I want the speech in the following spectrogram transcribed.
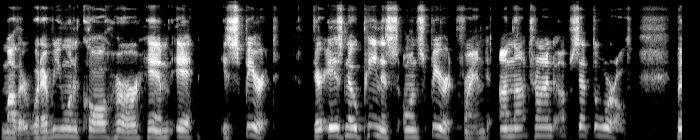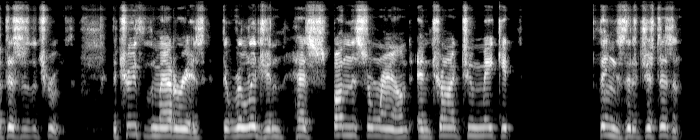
mother, whatever you want to call her, him, it, is spirit. There is no penis on spirit, friend. I'm not trying to upset the world, but this is the truth. The truth of the matter is that religion has spun this around and tried to make it things that it just isn't.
